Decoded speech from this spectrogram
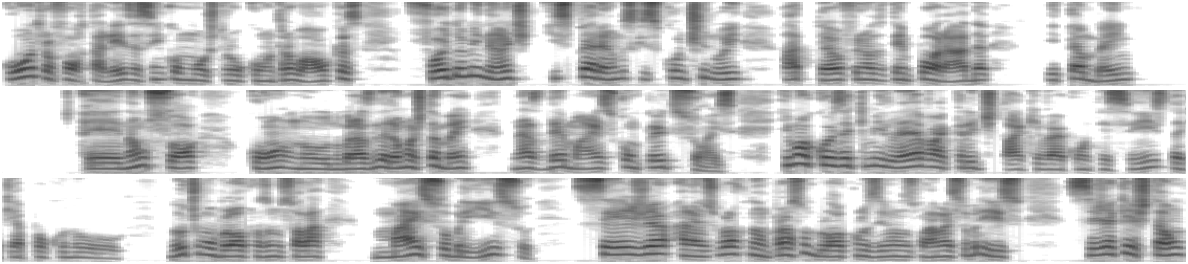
contra o Fortaleza, assim como mostrou contra o Alcas, foi dominante. Esperamos que isso continue até o final da temporada e também é, não só com, no, no, Brasileirão, mas também nas demais competições. E uma coisa que me leva a acreditar que vai acontecer isso, daqui a pouco no, no último bloco nós vamos falar mais sobre isso, seja. No próximo bloco, inclusive, vamos falar mais sobre isso. Seja a questão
